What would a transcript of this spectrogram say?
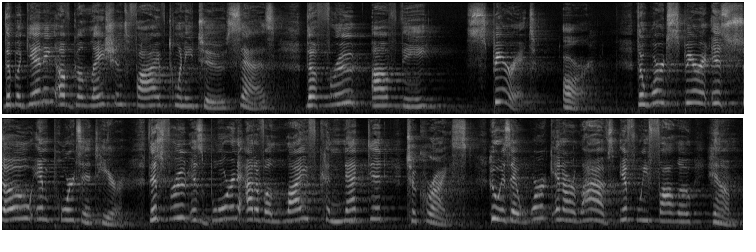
The beginning of Galatians 5:22 says, "The fruit of the Spirit are." The word spirit is so important here. This fruit is born out of a life connected to Christ, who is at work in our lives if we follow him.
